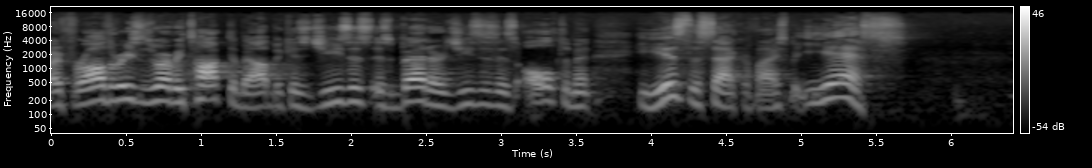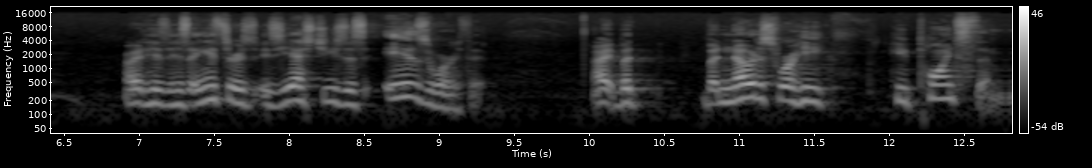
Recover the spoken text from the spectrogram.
Right? For all the reasons we already talked about, because Jesus is better, Jesus is ultimate, He is the sacrifice. But yes, right? His, his answer is, is yes, Jesus is worth it. Right? But, but notice where he, he points them.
